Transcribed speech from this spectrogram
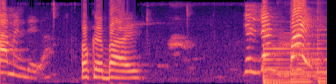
കമന്റ് ചെയ്യുക ഓക്കെ ബൈ ബൈ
